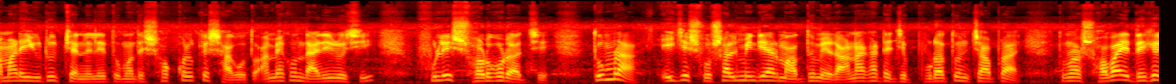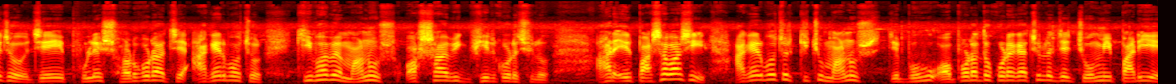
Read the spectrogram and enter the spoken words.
আমার এই ইউটিউব চ্যানেলে তোমাদের সকলকে স্বাগত। আমি এখন দাঁড়িয়ে রয়েছি ফুলের স্বর্গরাজ্যে তোমরা এই যে সোশ্যাল মিডিয়ার মাধ্যমে রানাঘাটে যে পুরাতন চাপড়ায়, তোমরা সবাই দেখেছ যে এই ফুলের স্বর্গরাজ্যে আগের বছর কীভাবে মানুষ অস্বাভাবিক ভিড় করেছিল। আর এর পাশাপাশি আগের বছর কিছু মানুষ যে বহু অপরাধও করে গেছিল যে জমি পাড়িয়ে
